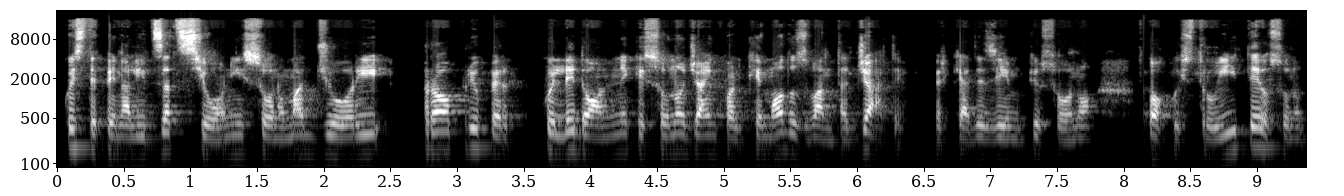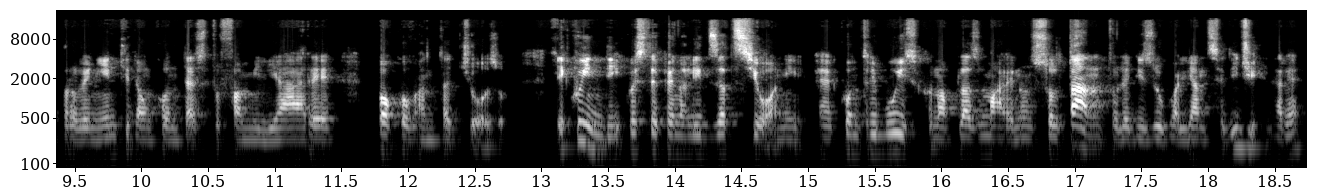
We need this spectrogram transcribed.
queste penalizzazioni sono maggiori proprio per quelle donne che sono già in qualche modo svantaggiate, perché ad esempio sono poco istruite o sono provenienti da un contesto familiare poco vantaggioso. E quindi queste penalizzazioni eh, contribuiscono a plasmare non soltanto le disuguaglianze di genere,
